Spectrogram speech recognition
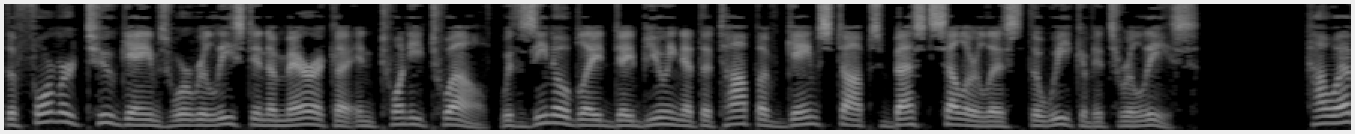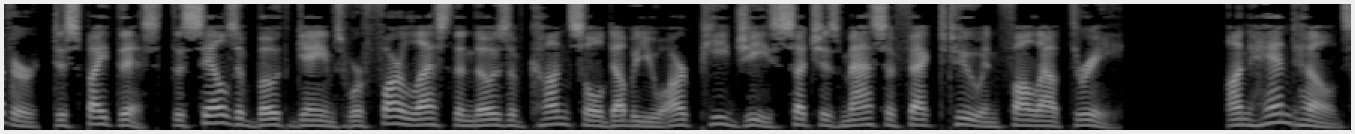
The former two games were released in America in 2012, with Xenoblade debuting at the top of GameStop's bestseller list the week of its release. However, despite this, the sales of both games were far less than those of console WRPGs such as Mass Effect 2 and Fallout 3. On handhelds,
